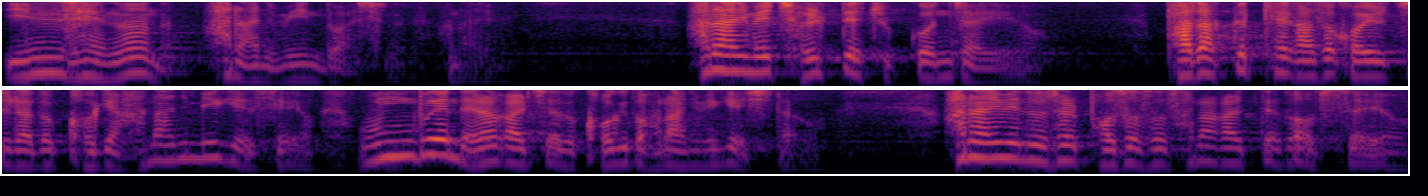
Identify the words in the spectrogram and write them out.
인생은 하나님이 인도하시는. 하나님. 하나님의 절대 주권자예요. 바다 끝에 가서 거일지라도 거기 하나님이 계세요. 운부에 내려갈지라도 거기도 하나님이 계시다고. 하나님의 눈을 벗어서 살아갈 데가 없어요.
